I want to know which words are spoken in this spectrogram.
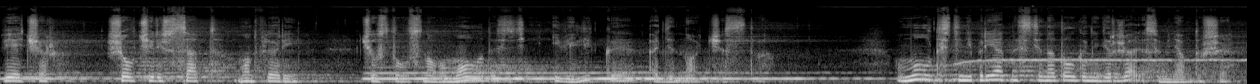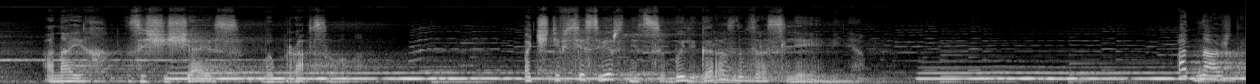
Вечер. Шел через сад Монфлери. Чувствовал снова молодость и великое одиночество. В молодости неприятности надолго не держались у меня в душе. Она их, защищаясь, выбрасывала. Почти все сверстницы были гораздо взрослее меня. Однажды,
